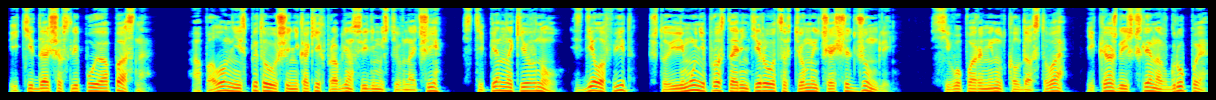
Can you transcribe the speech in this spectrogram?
Идти дальше вслепую опасно». Аполлон, не испытывавший никаких проблем с видимостью в ночи, степенно кивнул, сделав вид, что и ему не просто ориентироваться в темной чаще джунглей. Всего пара минут колдовства, и каждый из членов группы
